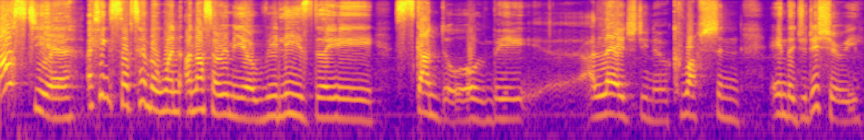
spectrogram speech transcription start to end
last year, I think September, when Anas Aremeyaw released the scandal or the uh, alleged, you know, corruption in the judiciary,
